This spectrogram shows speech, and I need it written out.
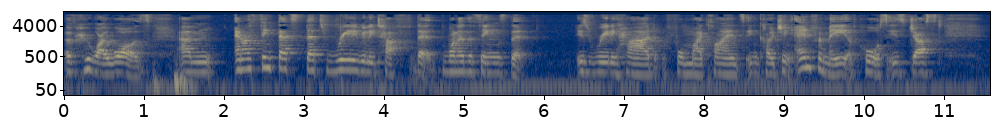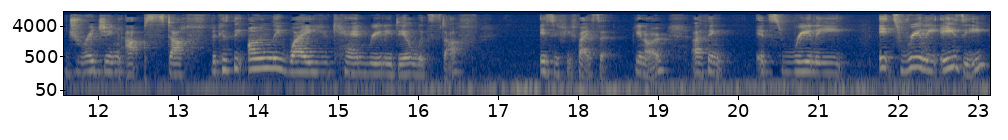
of who I was. Um, and I think that's that's really really tough. That one of the things that is really hard for my clients in coaching and for me, of course, is just dredging up stuff because the only way you can really deal with stuff is if you face it you know? I think it's really it's really easy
